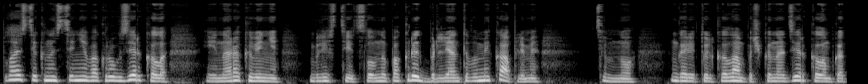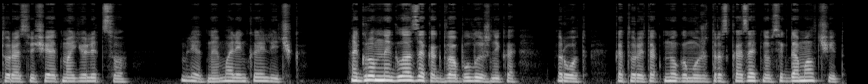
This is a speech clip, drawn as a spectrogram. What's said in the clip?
Пластик на стене вокруг зеркала и на раковине блестит, словно покрыт бриллиантовыми каплями. Темно, горит только лампочка над зеркалом, которая освещает мое лицо. Бледное маленькое личико. Огромные глаза, как два булыжника — Рот, который так много может рассказать, но всегда молчит.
